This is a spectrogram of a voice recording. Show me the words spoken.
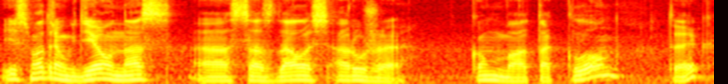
И смотрим, где у нас э, создалось оружие. Комбата клон. Так.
